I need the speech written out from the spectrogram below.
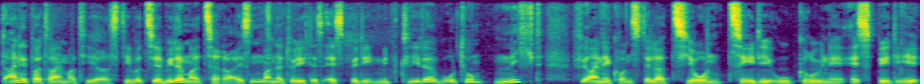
deine Partei, Matthias, die wird es ja wieder mal zerreißen, weil natürlich das SPD-Mitgliedervotum nicht für eine Konstellation CDU, Grüne, SPD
